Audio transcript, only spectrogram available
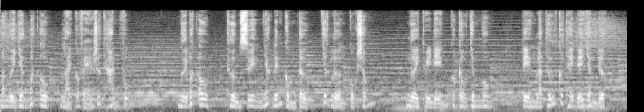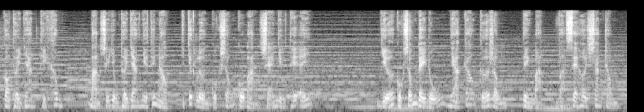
mà người dân Bắc Âu lại có vẻ rất hạnh phúc. Người Bắc Âu thường xuyên nhắc đến cụm từ chất lượng cuộc sống. Người Thụy Điển có câu châm ngôn, tiền là thứ có thể để dành được, còn thời gian thì không. Bạn sử dụng thời gian như thế nào thì chất lượng cuộc sống của bạn sẽ như thế ấy. Giữa cuộc sống đầy đủ, nhà cao cửa rộng, tiền bạc và xe hơi sang trọng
